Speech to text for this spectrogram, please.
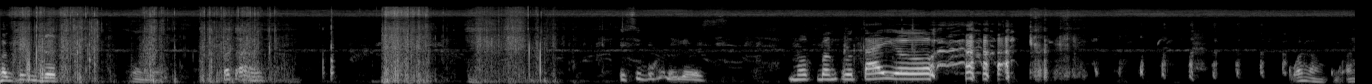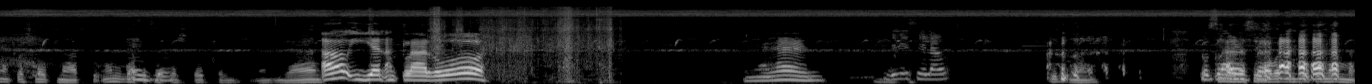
Magpindot. Ba't ay? Isibo ko yours. Mukbang po tayo. Kuan lang. Kuan ang flashlight nato. Ano dapat sa flashlight? Yan. Oh, iyan ang klaro. Yan. Dili sila. Dili na. Sila na sila. mo.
